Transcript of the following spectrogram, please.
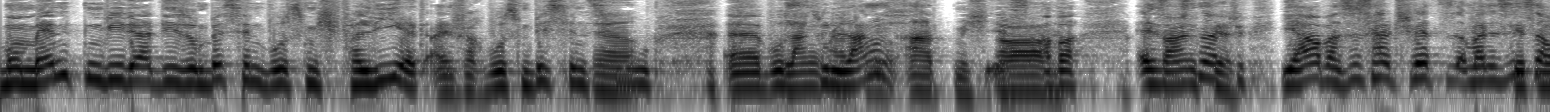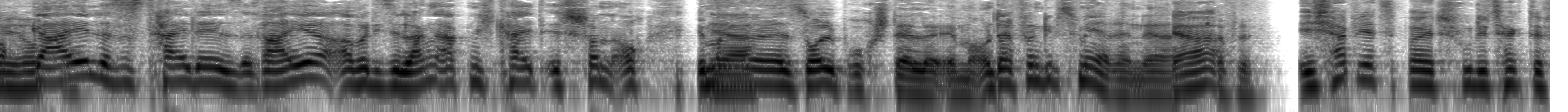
Momenten wieder, die so ein bisschen, wo es mich verliert einfach, wo es ein bisschen Ja. zu, äh, wo es zu Langatmig. ist. Ah, aber es danke. ist natürlich, ja, aber es ist halt schwer, zu, aber das Geht ist auch geil, das ist Teil der Reihe, aber diese Langatmigkeit ist schon auch immer Ja. eine Sollbruchstelle immer. Und davon gibt's mehrere in der Ja, Staffel. ich habe jetzt bei True Detective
